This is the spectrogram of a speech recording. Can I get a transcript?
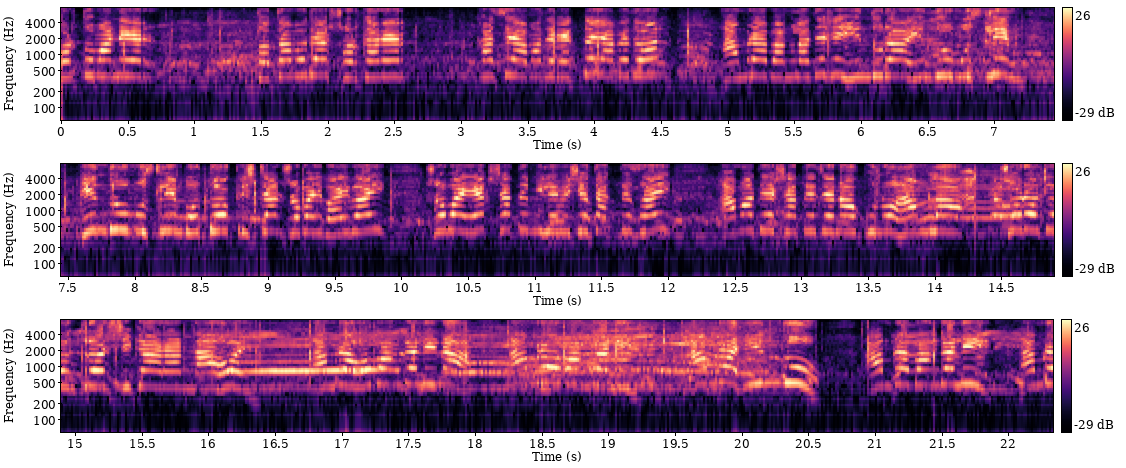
বর্তমানের তত্ত্বাবধায়ক সরকারের কাছে আমাদের একটাই আবেদন, আমরা বাংলাদেশে হিন্দুরা, হিন্দু, মুসলিম হিন্দু, মুসলিম, বৌদ্ধ, খ্রিস্টান, সবাই ভাই ভাই, সবাই একসাথে মিলেমিশে থাকতে চাই, আমাদের সাথে যেন কোনো হামলা, ষড়যন্ত্রের শিকার আর না হয়। আমরা ও বাঙালি না আমরা বাঙালি আমরা হিন্দু আমরা বাঙালি আমরা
